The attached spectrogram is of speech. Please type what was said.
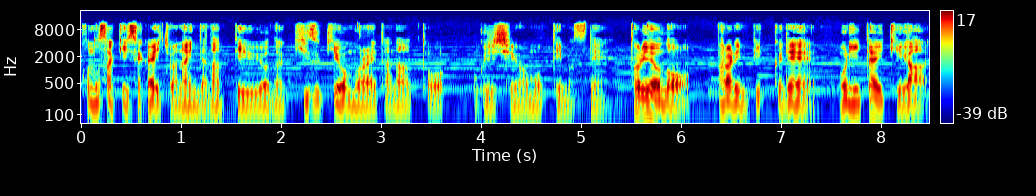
この先世界一はないんだなっていうような気づきをもらえたなと僕自身は思っていますね。トリノのパラリンピックで森井大輝が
